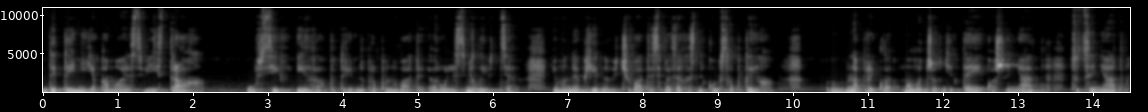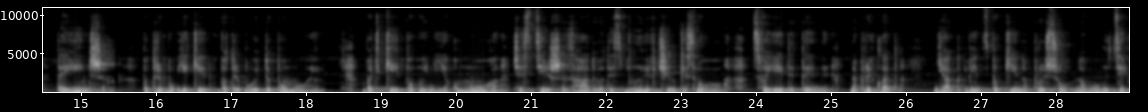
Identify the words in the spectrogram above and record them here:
Дитині, яка має свій страх, у всіх іграх потрібно пропонувати роль сміливця. Йому необхідно відчувати себе захисником слабких, наприклад, молодших дітей, кошенят, цуценят та інших, які потребують допомоги. Батьки повинні якомога частіше згадувати сміливі вчинки свого, своєї дитини, наприклад, як він спокійно пройшов на вулиці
